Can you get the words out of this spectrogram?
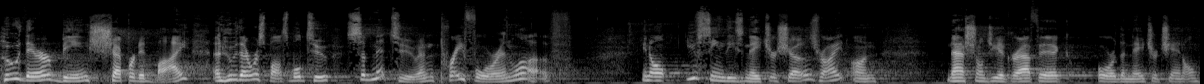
who they're being shepherded by and who they're responsible to submit to and pray for and love. You know, you've seen these nature shows, right? On National Geographic or the Nature Channel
